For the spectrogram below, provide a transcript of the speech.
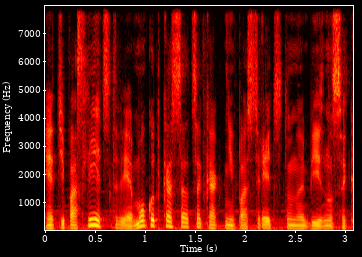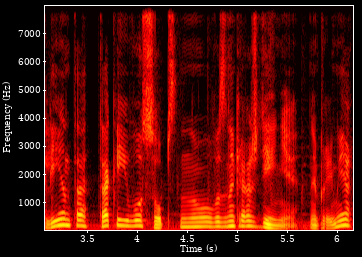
Эти последствия могут касаться как непосредственно бизнеса клиента, так и его собственного вознаграждения. Например,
